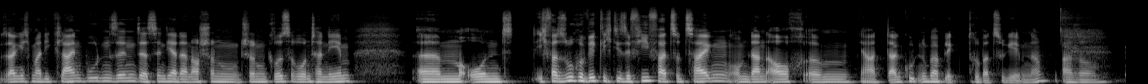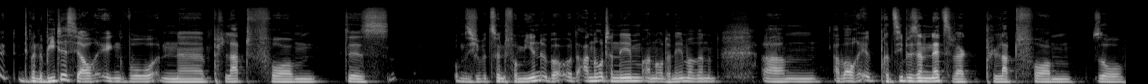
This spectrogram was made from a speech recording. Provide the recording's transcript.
sage ich mal, die kleinen Buden sind. Das sind ja dann auch schon, schon größere Unternehmen. Ähm, und ich versuche wirklich diese Vielfalt zu zeigen, um dann auch ähm, ja, da einen guten Überblick drüber zu geben. Ne? Also du bietest ja auch irgendwo eine Plattform des um sich über, zu informieren über andere Unternehmen, andere Unternehmerinnen. Ähm, aber auch im Prinzip ist ja eine Netzwerkplattform so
